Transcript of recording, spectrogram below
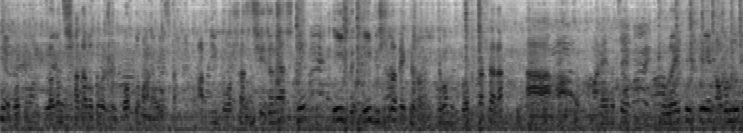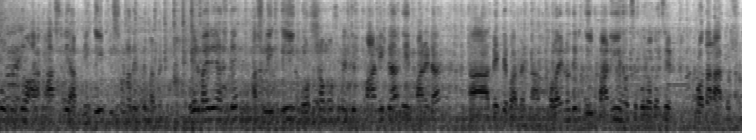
হচ্ছে বর্তমান ভোলাগঞ্জ সাদা পাথরের বর্তমান অবস্থা। আপনি বর্ষার সিজনে আসলে এই এই দৃশ্যটা দেখতে পাবেন এবং বর্ষাটা মানে হচ্ছে জুলাই থেকে নভেম্বর পর্যন্ত আসলে আপনি এই দৃশ্যটা দেখতে পারবেন এর বাইরে আসলে আসলে এই বর্ষা মৌসুমের যে পানিটা, এই পানিটা দেখতে পারবেন না। খলাই নদীর এই পানিই হচ্ছে ভোলাগঞ্জের প্রধান আকর্ষণ।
